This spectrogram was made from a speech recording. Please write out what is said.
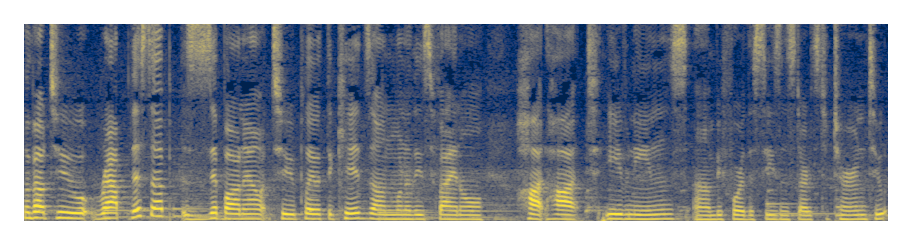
I'm about to wrap this up, zip on out to play with the kids on one of these final hot, hot evenings um, before the season starts to turn to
